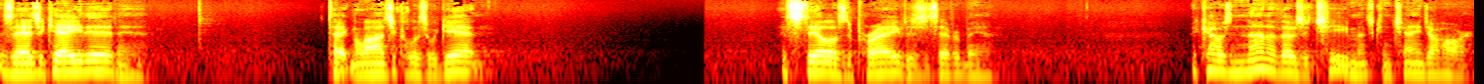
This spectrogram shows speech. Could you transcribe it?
As educated and technological as we get, it's still as depraved as it's ever been. Because none of those achievements can change our heart.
